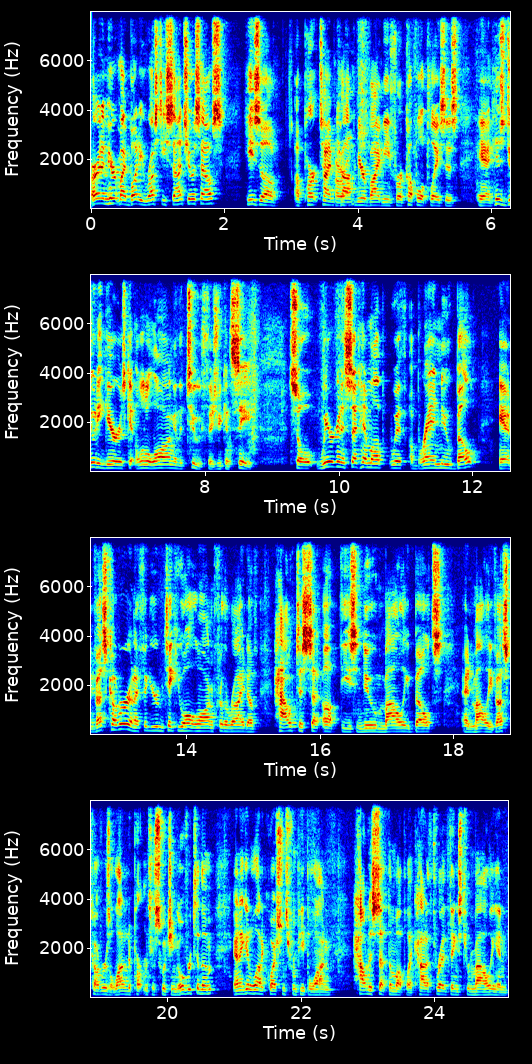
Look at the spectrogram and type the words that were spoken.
All right, I'm here at my buddy Rusty Sancho's house. He's a, a part-time cop right. nearby me for a couple of places, and his duty gear is getting a little long in the tooth, as you can see. So we're going to set him up with a brand new belt and vest cover, and I figured we'd take you all along for the ride of how to set up these new MOLLE belts and MOLLE vest covers. A lot of departments are switching over to them, and I get a lot of questions from people on how to set them up, like how to thread things through MOLLE and,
